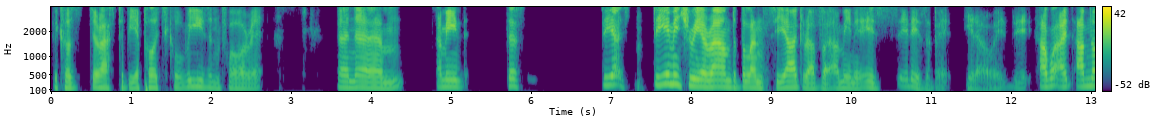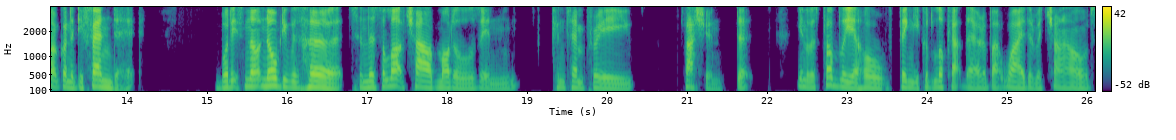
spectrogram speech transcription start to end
because there has to be a political reason for it. And um i mean there's the the imagery around the balenciaga advert i mean it is it is a bit you know it, it I, i'm not going to defend it but it's not nobody was hurt and there's a lot of child models in contemporary fashion that you know, there's probably a whole thing you could look at there about why they're a child,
